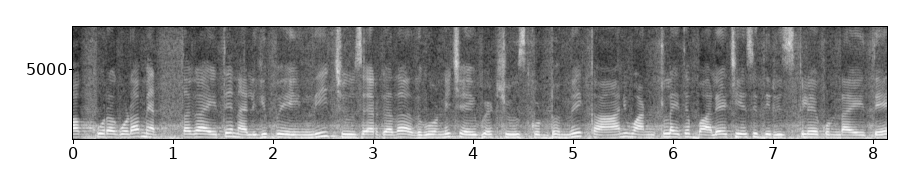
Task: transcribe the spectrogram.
ఆకుకూర కూడా మెత్తగా అయితే నలిగిపోయింది. చూశారు కదా? అదిగోండి చేయి పెట్టి చూసుకుంటుంది. కానీ వంటలు అయితే భలే చేసి రిస్క్ లేకుండా అయితే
